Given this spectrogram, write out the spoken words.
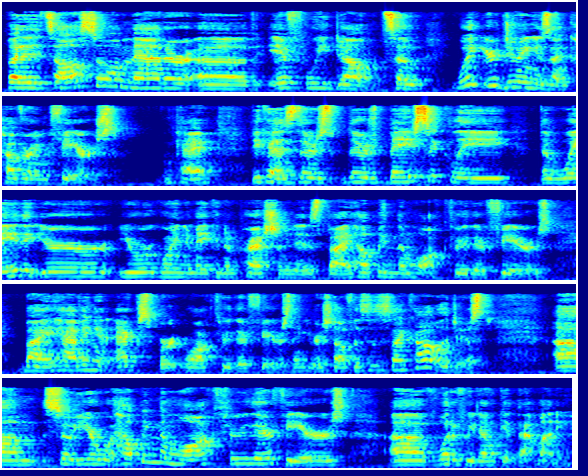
But it's also a matter of if we don't. So what you're doing is uncovering fears okay? Because there's there's basically the way that you're you're going to make an impression is by helping them walk through their fears by having an expert walk through their fears. Think of yourself as a psychologist. Um, so you're helping them walk through their fears of what if we don't get that money?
